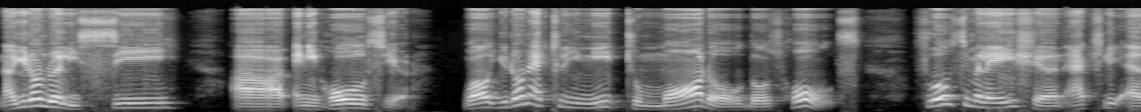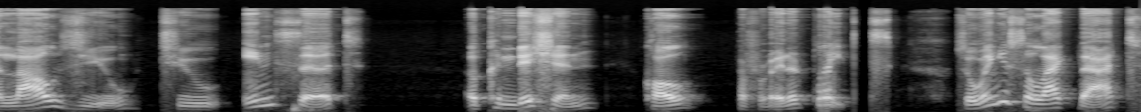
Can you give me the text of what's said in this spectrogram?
Now you don't really see uh, any holes here. Well, you don't actually need to model those holes. Flow simulation actually allows you to insert a condition called perforated plates. So when you select that,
